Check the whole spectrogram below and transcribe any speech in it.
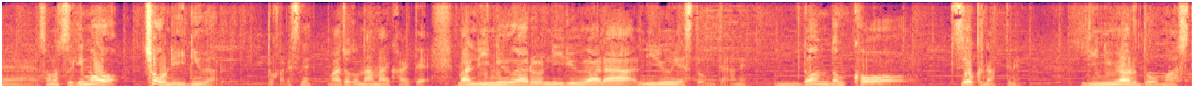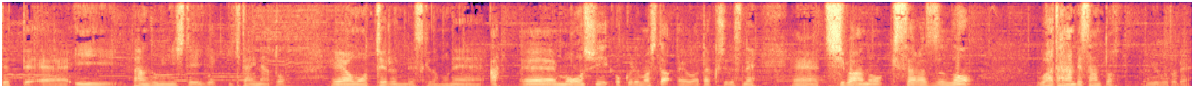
えーその次も超リニューアルとかですね。まあちょっと名前変えて、まあリニューアル、 renewaler、renewest みたいなね。うん、どんどんこう、強くなってね、リニューアル度を増してって、えーいい番組にしていきたいなと、えー思ってるんですけどもね。あ、えー申し遅れました。えー私ですね、え千葉の木更津の渡辺さんということで、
